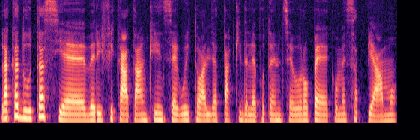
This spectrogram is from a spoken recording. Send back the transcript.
La caduta si è verificata anche in seguito agli attacchi delle potenze europee, come sappiamo,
